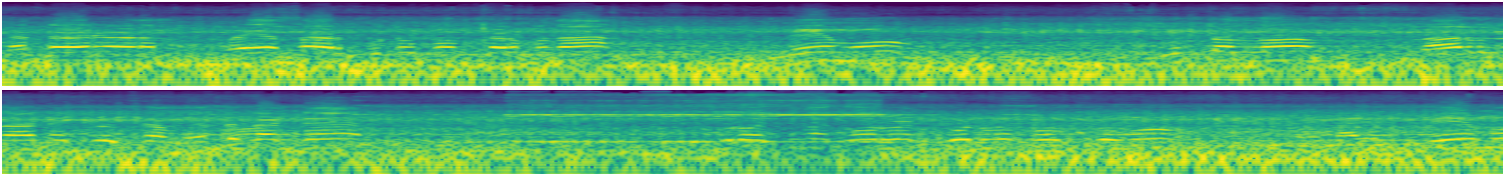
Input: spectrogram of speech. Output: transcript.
పెద్దవారివాణం వైఎస్ఆర్ కుటుంబం తరఫున మేము గుంతల్లో నారు నాటేకి వచ్చాము ఎందుకంటే ఇప్పుడు వచ్చిన గవర్నమెంట్ కూటమి ప్రభుత్వము మేము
